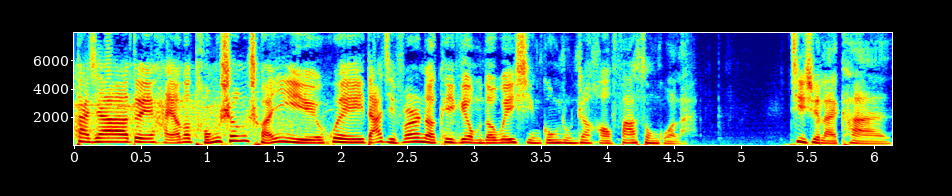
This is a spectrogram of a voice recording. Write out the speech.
大家对海洋的同声传译会打几分呢？可以给我们的微信公众账号发送过来。继续来看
